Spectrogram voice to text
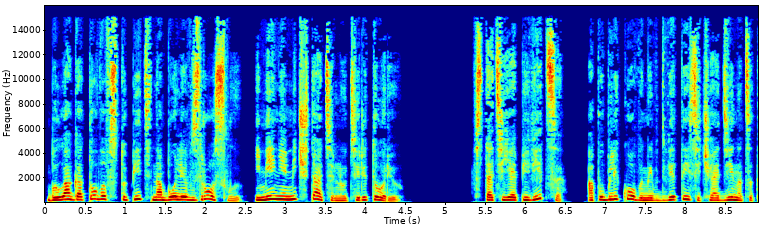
была готова вступить на более взрослую и менее мечтательную территорию. В статье о певице, опубликованной в 2011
